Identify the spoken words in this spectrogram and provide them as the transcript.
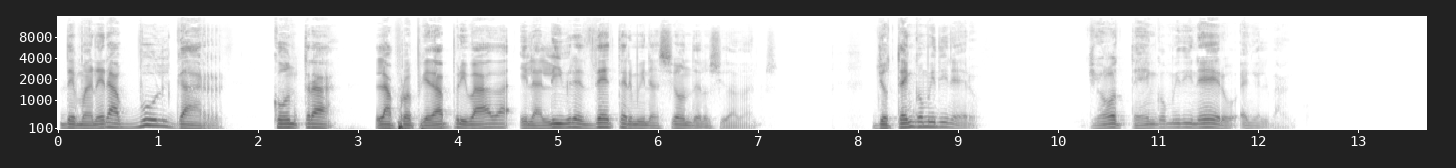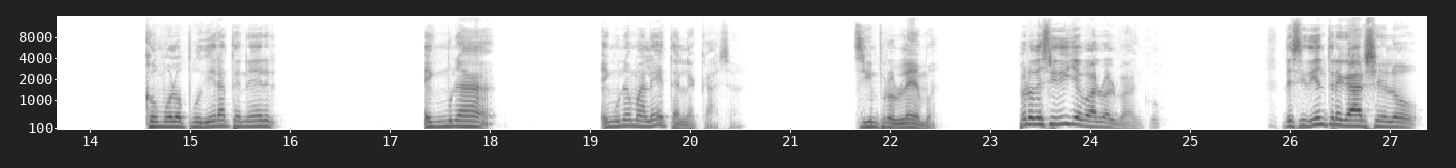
de manera vulgar contra la propiedad privada y la libre determinación de los ciudadanos yo tengo mi dinero, yo tengo mi dinero en el banco, como lo pudiera tener en una, en una maleta en la casa, sin problema. Pero decidí llevarlo al banco. Decidí entregárselo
